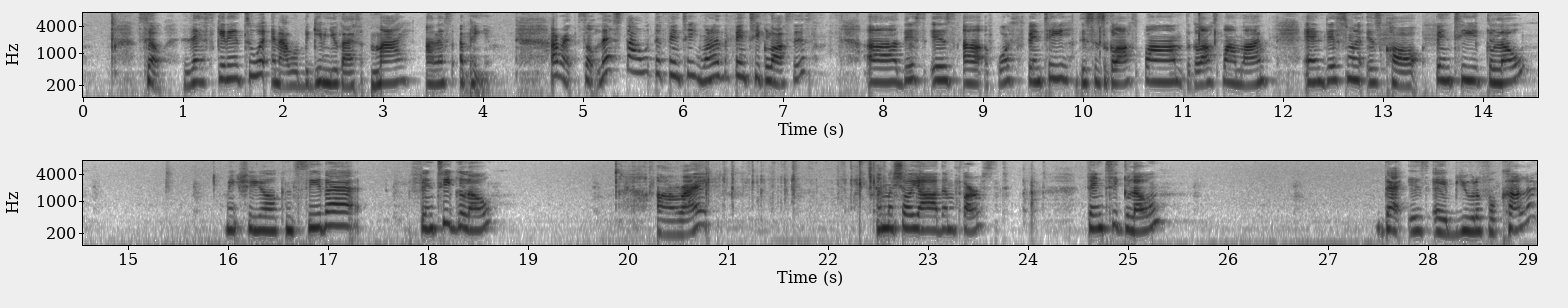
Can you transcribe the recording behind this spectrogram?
So, let's get into it. And I will be giving you guys my honest opinion. Alright, so let's start with the Fenty. One of the Fenty glosses. Uh, this is, uh, of course, Fenty. This is Gloss Bomb, the Gloss Bomb line. And this one is called Fenty Glow. Make sure y'all can see that. Fenty Glow. Alright. I'm going to show y'all them first. Fenty Glow. That is a beautiful color.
